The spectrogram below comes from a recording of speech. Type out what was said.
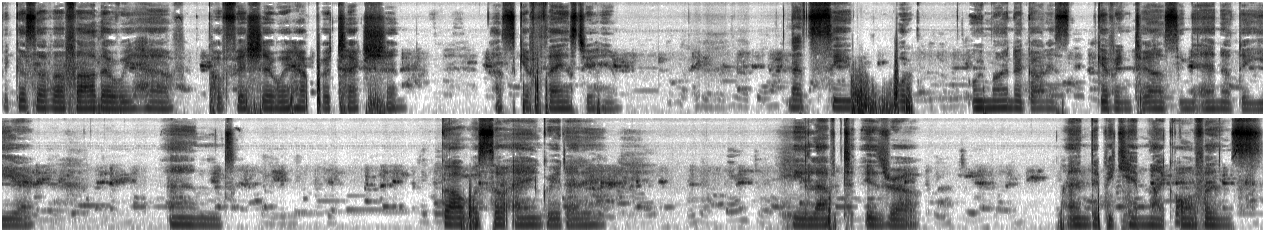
Because of our Father, we have provision, we have protection. Let's give thanks to Him. Let's see what reminder God is giving to us in the end of the year. And God was so angry that He, he left Israel and they became like orphans.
